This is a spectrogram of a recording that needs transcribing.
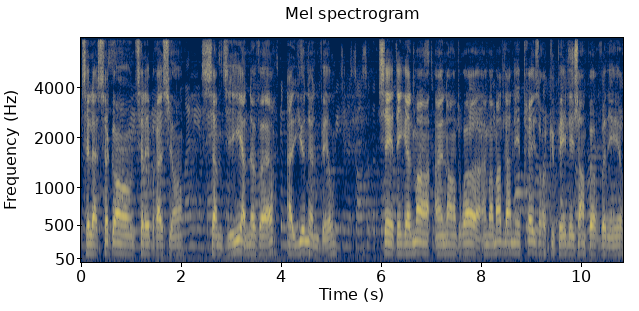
C'est la seconde célébration samedi à 9 h à Unionville. C'est également un endroit, un moment de l'année très occupé. Les gens peuvent venir,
